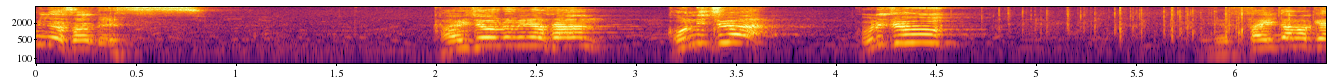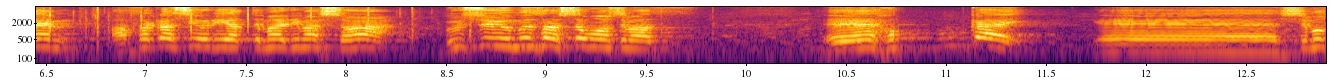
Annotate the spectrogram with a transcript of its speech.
皆さんです。会場の皆さんこんにちは。こんにちは、えー埼玉県朝霞市よりやってまいりました武州武蔵と申します、えー、北海、えー、下野、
